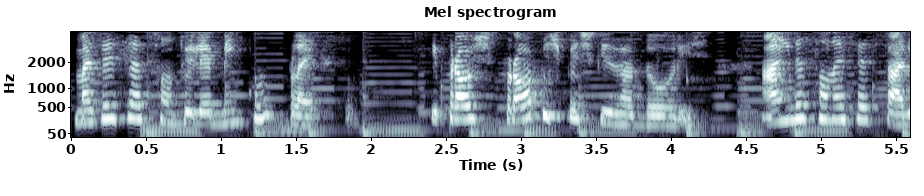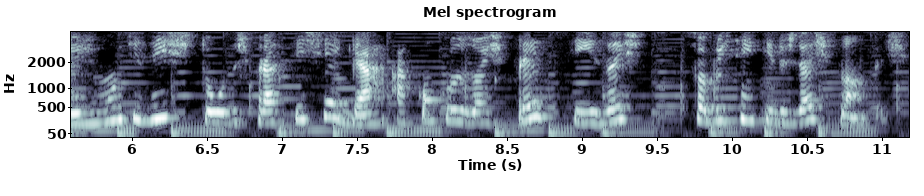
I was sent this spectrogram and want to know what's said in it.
mas esse assunto ele é bem complexo e para os próprios pesquisadores ainda são necessários muitos estudos para se chegar a conclusões precisas sobre os sentidos das plantas.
